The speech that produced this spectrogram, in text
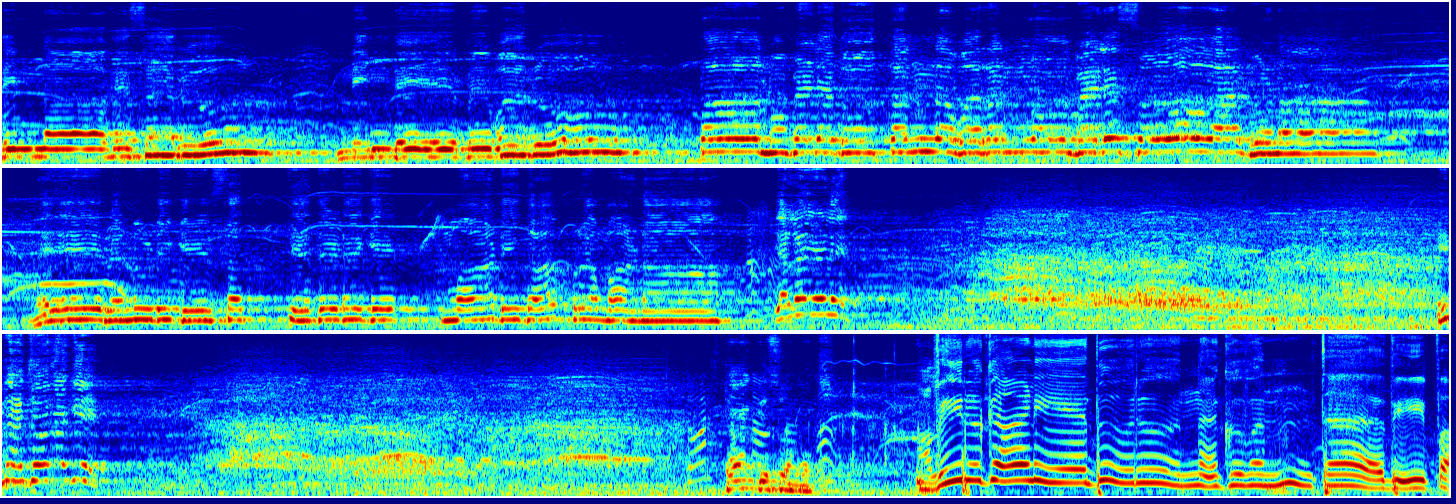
ನಿನ್ನ ಹೆಸರು, ನಿಂದೇ ಬೆವರು ತಾನು ಬೆಳೆದು ತನ್ನವರನ್ನು ಬೆಳೆಸೋ ಗುಣ ನೇರ ನುಡಿಗೆ ಸತ್ಯದೆಡೆಗೆ ಮಾಡಿದ ಪ್ರಮಾಣ. ಎಲ್ಲ ಹೇಳಿ. ಇನ್ನ ಜೋರಾಗಿ. ಥ್ಯಾಂಕ್ ಯು ಸೋ ಮಚ್ ಬಿರುಗಾಳಿ ಎದುರು ನಗುವಂತ ದೀಪ.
